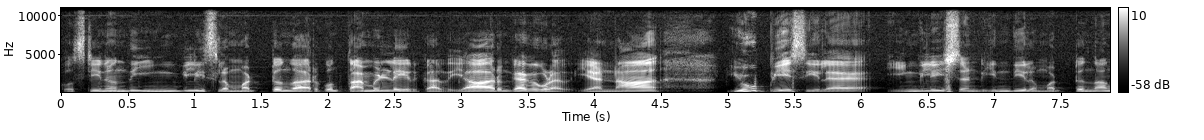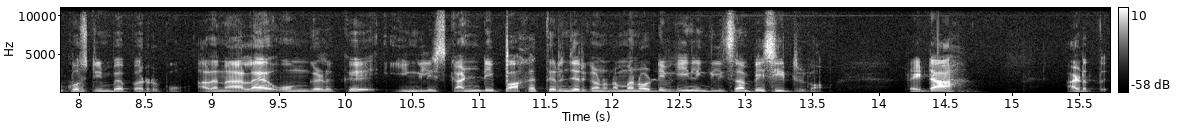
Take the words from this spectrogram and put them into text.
question வந்து இங்கிலீஷில் மட்டும்தான் இருக்கும் தமிழில் இருக்காது. யாரும் கேட்கக்கூடாது. ஏன்னா யூபிஎஸ்சியில் இங்கிலீஷ் அண்ட் ஹிந்தியில் மட்டும்தான் கொஸ்டின் பேப்பர் இருக்கும். அதனால் உங்களுக்கு இங்கிலீஷ் கண்டிப்பாக தெரிஞ்சிருக்கணும். நம்ம நோட்டிஃபிகேஷன் இங்கிலீஷ் தான் பேசிகிட்டு இருக்கோம். ரைட்டா அடுத்து.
